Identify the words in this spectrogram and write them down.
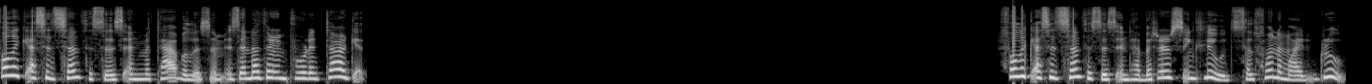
Folic acid synthesis and metabolism is another important target. Folic acid synthesis inhibitors include sulfonamide group,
